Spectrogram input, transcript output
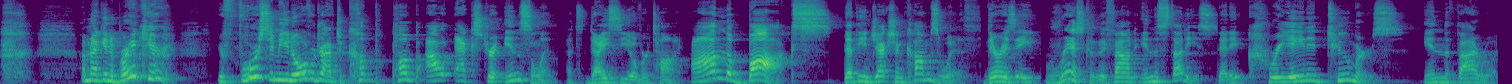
I'm not gonna break here. You're forcing me into overdrive to pump out extra insulin. That's dicey over time. On the box, that the injection comes with, there is a risk that they found in the studies that it created tumors in the thyroid.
